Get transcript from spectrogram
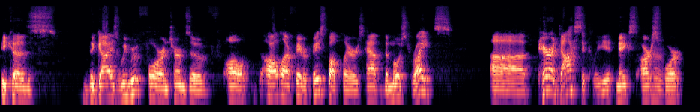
because the guys we root for in terms of all all our favorite baseball players have the most rights, uh, paradoxically, it makes our mm. sport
